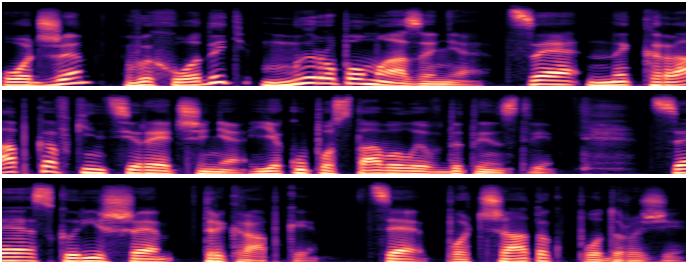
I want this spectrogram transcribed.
Отже, виходить, миропомазання – це не крапка в кінці речення, яку поставили в дитинстві. Це, скоріше, три крапки. Це початок подорожі.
